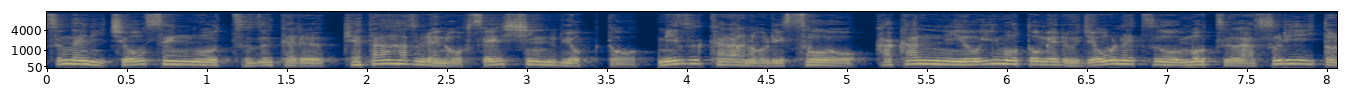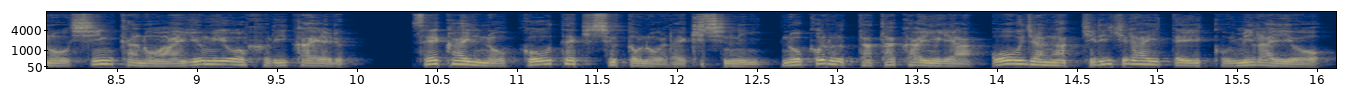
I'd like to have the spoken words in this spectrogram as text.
常に挑戦を続ける桁外れの精神力と自らの理想を果敢に追い求める情熱を持つアスリートの進化の歩みを振り返る。世界の公的種との歴史に残る戦いや王者が切り開いていく未来を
